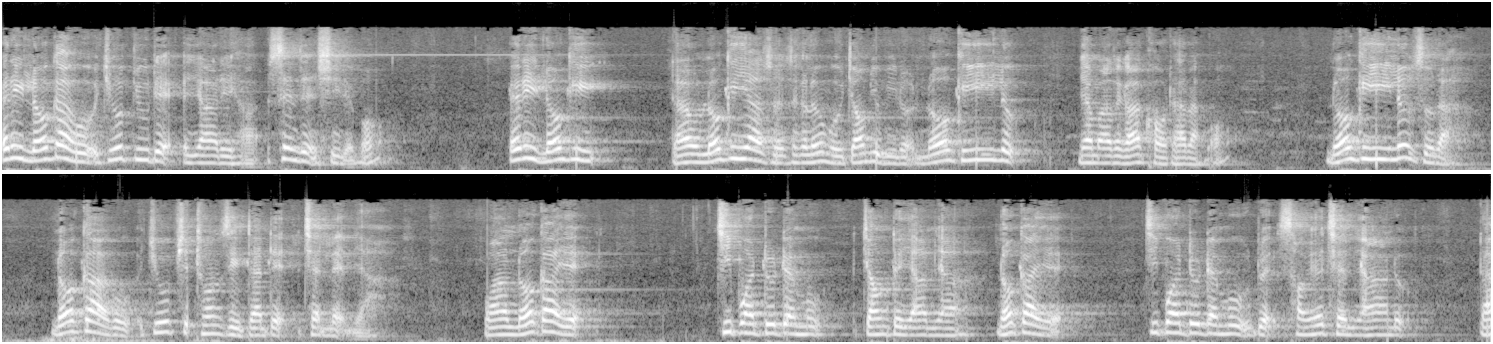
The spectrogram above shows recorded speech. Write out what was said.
အဲ့ဒီလောကကိုအကျိုးပြုတဲ့အရာတွေဟာအဆင့်ဆင့်ရှိတယ်ပေါ့အဲ့ဒီလောကီဒါကိုလောကိယဆိုတဲ့စကားလုံးကိုအကြောင်းပြုပြီးတော့လောကီလို့မြန်မာစကားခေါ်ထားတာပေါ့လောကီလို့ဆိုတာလောကကိုအကျိုးဖြစ်ထွန်းစေတတ်တဲ့အချက်လက်များဝါလောကရဲ့ကြီးပွားတိုးတက်မှုအကြောင်းတရားများလောကရဲ့ ကြီးပွားတိုးတက်မှုအတွက်ဆောင်ရွက်ချက်များလို့ဒါ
